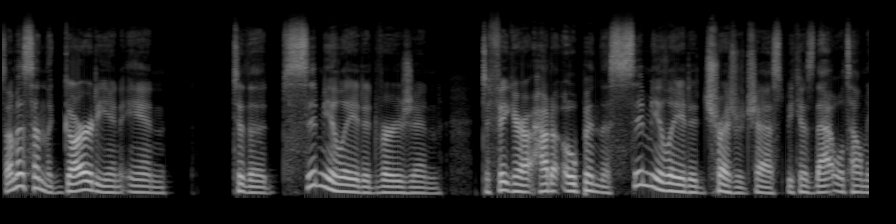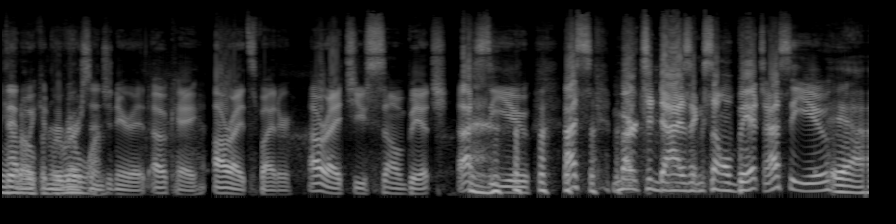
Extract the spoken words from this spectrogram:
So I'm gonna send the Guardian in to the simulated version to figure out how to open the simulated treasure chest because that will tell me how to we open can the reverse real one. engineer it. Okay. All right, Spider. All right, you son of a bitch. I see you. I s- merchandising son of a bitch. I see you. yeah.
